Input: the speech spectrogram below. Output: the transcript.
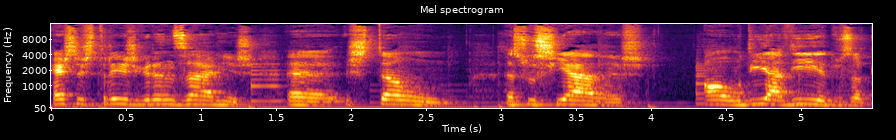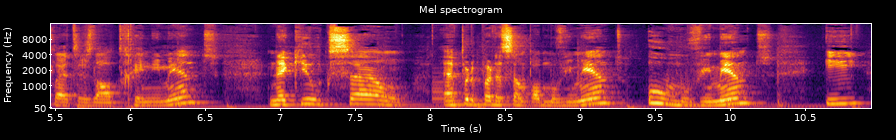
Estas três grandes áreas uh, estão associadas ao dia a dia dos atletas de alto rendimento, naquilo que são a preparação para o movimento, o movimento e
